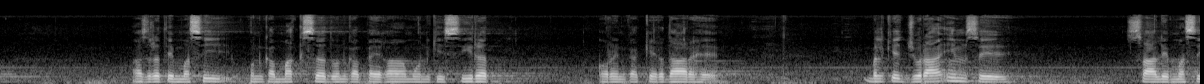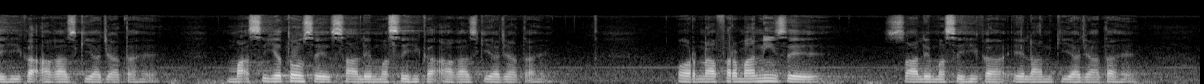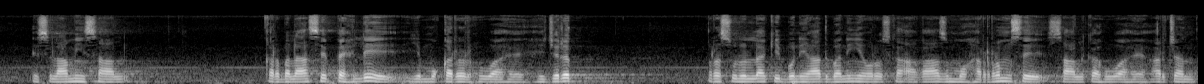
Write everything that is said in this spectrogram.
حضرت مسیح، ان کا مقصد، ان کا پیغام، ان کی سیرت اور ان کا کردار ہے۔ بلکہ جرائم سے سال مسیحی کا آغاز کیا جاتا ہے۔ معصیتوں سے سال مسیحی کا آغاز کیا جاتا ہے۔ اور نافرمانی سے سال مسیحی کا اعلان کیا جاتا ہے۔ اسلامی سال کربلا سے پہلے یہ مقرر ہوا ہے۔ ہجرت رسول اللہ کی بنیاد بنی اور اس کا آغاز محرم سے سال کا ہوا ہے۔ ہر چند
